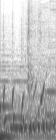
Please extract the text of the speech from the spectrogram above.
Música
